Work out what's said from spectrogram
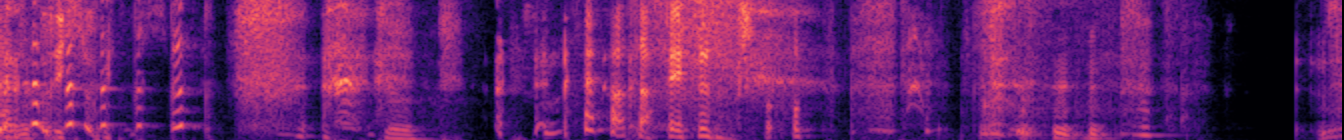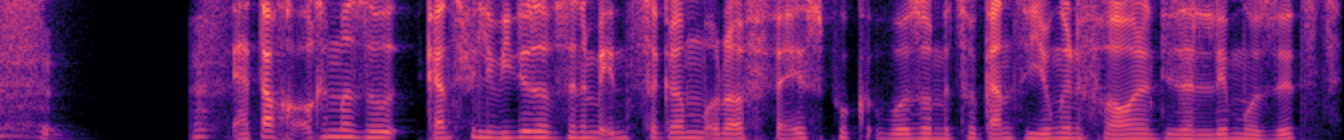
reimt sich nicht. er hat einen Job. Er hat auch, auch immer so ganz viele Videos auf seinem Instagram oder auf Facebook, wo er so mit so ganz jungen Frauen in dieser Limo sitzt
